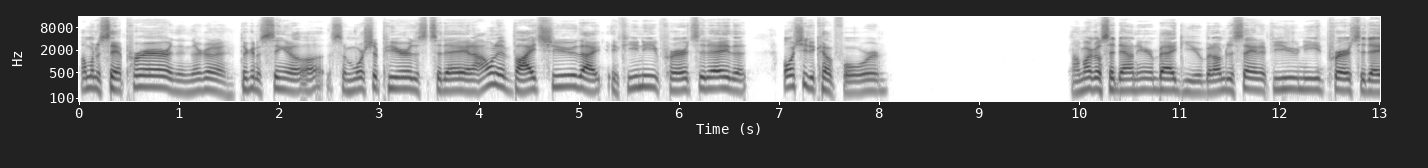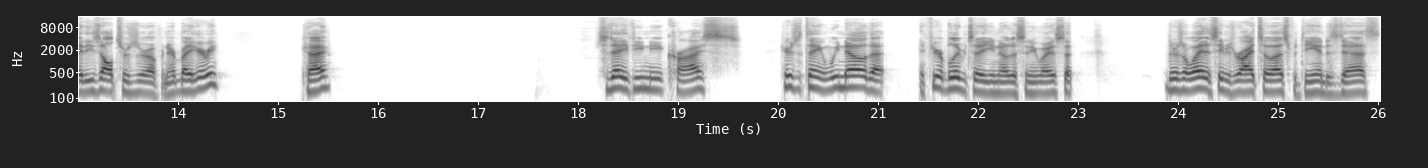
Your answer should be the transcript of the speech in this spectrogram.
I'm going to say a prayer and then they're going to they're going to sing a, some worship here this today and I want to invite you that if you need prayer today that I want you to come forward. I'm not going to sit down here and beg you, but I'm just saying if you need prayers today, these altars are open. Everybody hear me? Okay? Today if you need Christ, here's the thing we know that if you're a believer today, you know this anyways, that there's a way that seems right to us, but the end is death.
